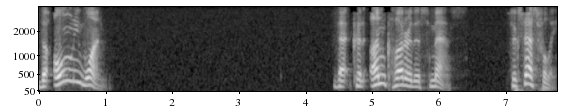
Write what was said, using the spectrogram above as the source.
The only one that could unclutter this mess successfully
